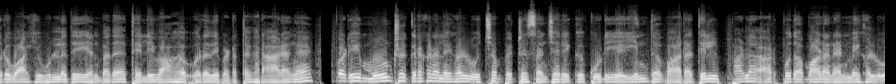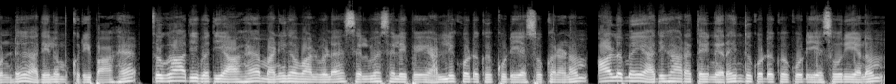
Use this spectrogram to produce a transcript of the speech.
உருவாகி உள்ளது என்பதை தெளிவாக உறுதிப்படுத்துகிறாருங்க இப்படி மூன்று கிரகநிலைகள் உச்சம் பெற்று சஞ்சரிக்கக்கூடிய இந்த வாரத்தில் பல அற்புதமான நன்மைகள் உண்டு. அதிலும் குறிப்பாக சுகாதிபதியாக மனித வாழ்வுல செல்வ செழிப்பை அள்ளி கொடுக்கக்கூடிய சுக்கரனும் ஆளுமை அதிகாரத்தை நிறைந்து கொடுக்கக்கூடிய சூரியனும்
